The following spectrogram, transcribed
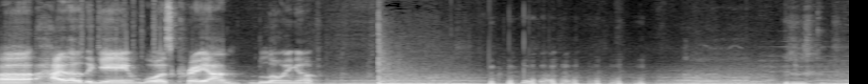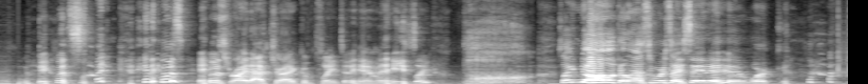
Uh, highlight of the game was Crayon blowing up. it was like, it was, it was right after I complained to him, and he's like, it's like, no, the last words I say to him were.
